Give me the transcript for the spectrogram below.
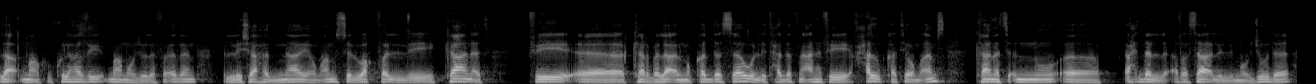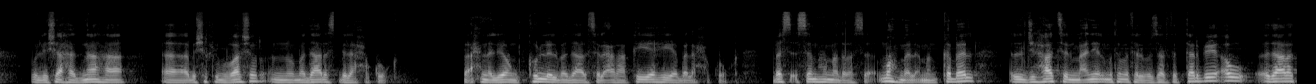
لا ماكو كل هذه ما موجودة. فاذا اللي شاهدناه يوم أمس الوقفة اللي كانت في آه، كربلاء المقدسة واللي تحدثنا عنها في حلقة يوم أمس كانت أنه آه، إحدى الرسائل اللي موجودة واللي شاهدناها آه، بشكل مباشر أنه مدارس بلا حقوق. فإحنا اليوم كل المدارس العراقية هي بلا حقوق. بس اسمها مدرسة مهملة من قبل الجهات المعنية المتمثلة بوزارة التربية أو إدارة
